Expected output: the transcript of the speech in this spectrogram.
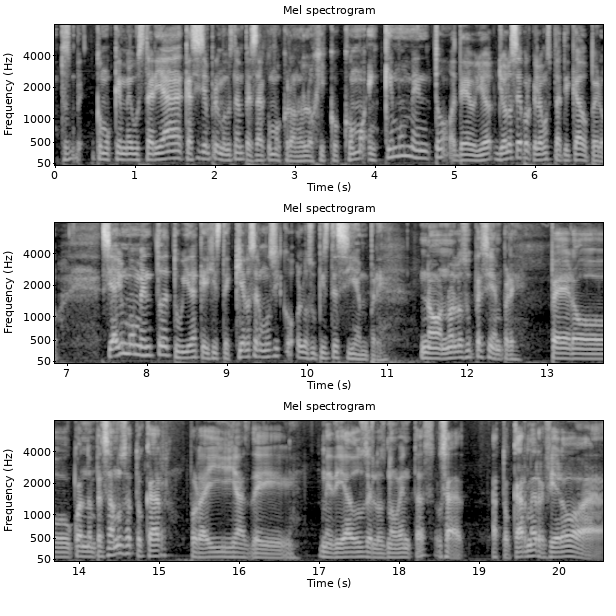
Entonces, como que me gustaría, casi siempre me gusta empezar como cronológico. ¿Cómo, en qué momento? Digo, yo, yo lo sé porque lo hemos platicado, pero si hay un momento de tu vida que dijiste, quiero ser músico, o lo supiste siempre. No, no lo supe siempre. Pero cuando empezamos a tocar, por ahí de mediados de los noventas, o sea, a tocar me refiero a,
